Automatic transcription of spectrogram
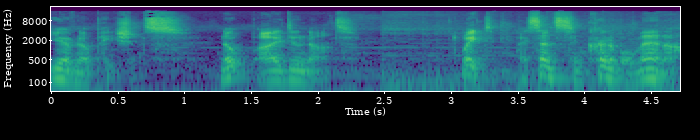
You have no patience. Nope, I do not. Wait, I sense incredible mana.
